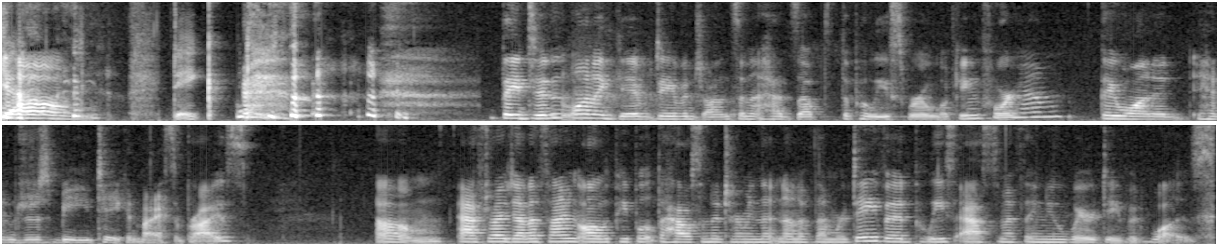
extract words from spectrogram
yeah. Um, Dake. they didn't want to give David Johnson a heads up that the police were looking for him. They wanted him to just be taken by surprise. Um, after identifying all the people at the house and determining that none of them were David, police asked them if they knew where David was.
